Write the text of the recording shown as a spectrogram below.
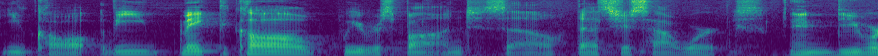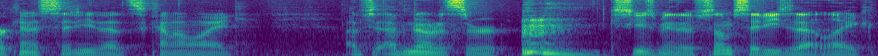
you call, you make the call, we respond, so that's just how it works. And do you work in a city that's kind of like I've, I've noticed there excuse me there's some cities that like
